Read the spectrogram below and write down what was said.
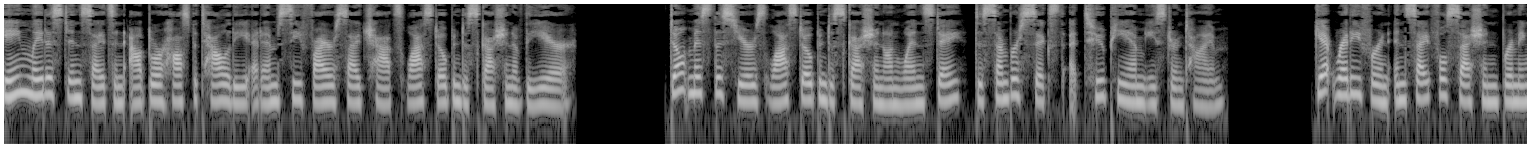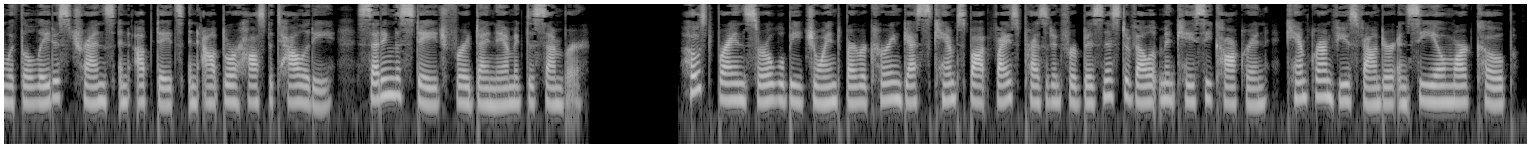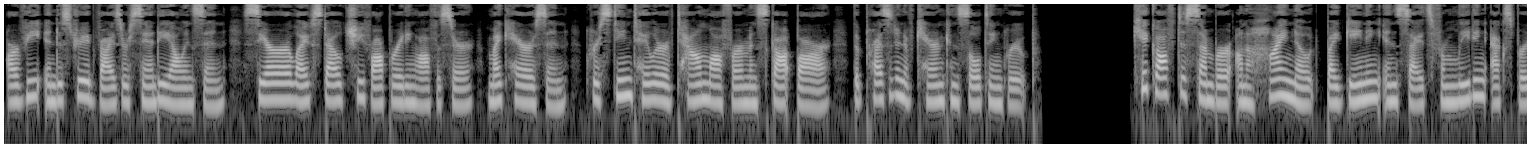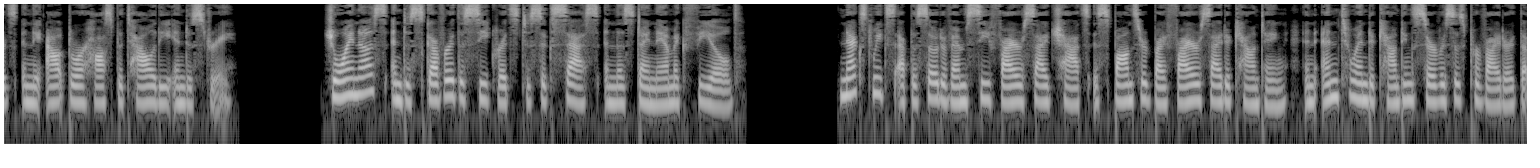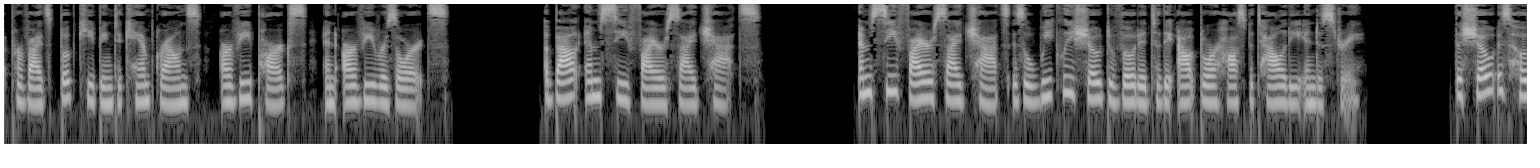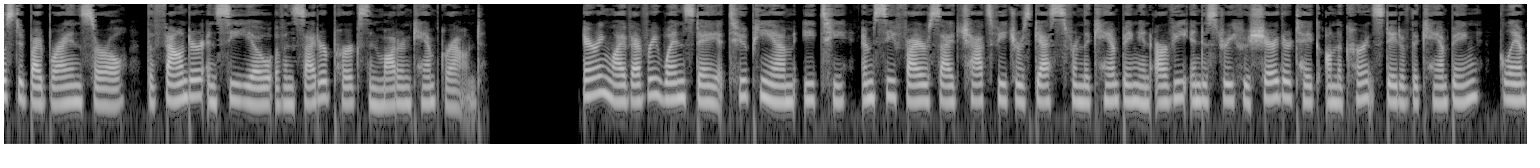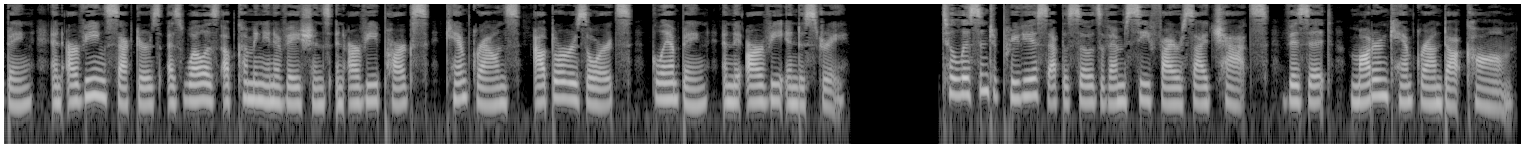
Gain latest insights in outdoor hospitality at MC Fireside Chat's last open discussion of the year. Don't miss this year's last open discussion on Wednesday, December 6th at 2 p.m. Eastern Time. Get ready for an insightful session brimming with the latest trends and updates in outdoor hospitality, setting the stage for a dynamic December. Host Brian Searle will be joined by recurring guests CampSpot Vice President for Business Development Casey Cochran, Campground Views founder and CEO Mark Koep, RV Industry Advisor Sandy Ellingson, CRR Lifestyle Chief Operating Officer Mike Harrison, Christine Taylor of Town Law Firm and Scott Barr, the President of Karen Consulting Group. Kick off December on a high note by gaining insights from leading experts in the outdoor hospitality industry. Join us and discover the secrets to success in this dynamic field. Next week's episode of MC Fireside Chats is sponsored by Fireside Accounting, an end to end accounting services provider that provides bookkeeping to campgrounds, RV parks, and RV resorts. About MC Fireside Chats MC Fireside Chats is a weekly show devoted to the outdoor hospitality industry. The show is hosted by Brian Searle, the founder and CEO of Insider Perks and Modern Campground. Airing live every Wednesday at 2 p.m. ET, MC Fireside Chats features guests from the camping and RV industry who share their take on the current state of the camping, glamping, and RVing sectors as well as upcoming innovations in RV parks, campgrounds, outdoor resorts, glamping, and the RV industry. To listen to previous episodes of MC Fireside Chats, visit moderncampground.com.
